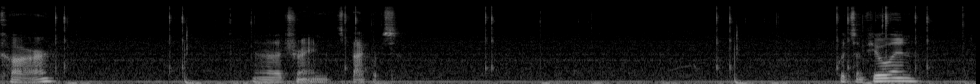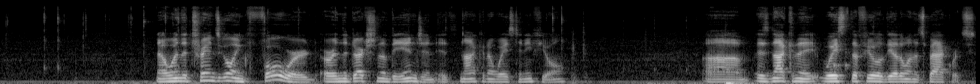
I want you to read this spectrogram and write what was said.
a car, and another train. It's backwards. Put some fuel in. Now when the train's going forward or in the direction of the engine, it's not going to waste any fuel. Um, it's not going to waste the fuel of the other one that's backwards.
